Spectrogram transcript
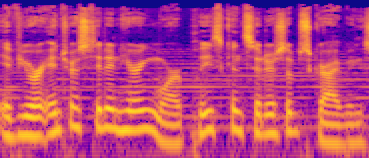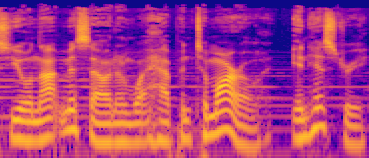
If you are interested in hearing more, please consider subscribing so you will not miss out on what happened tomorrow in history.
